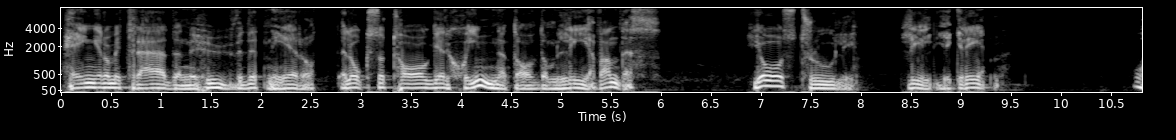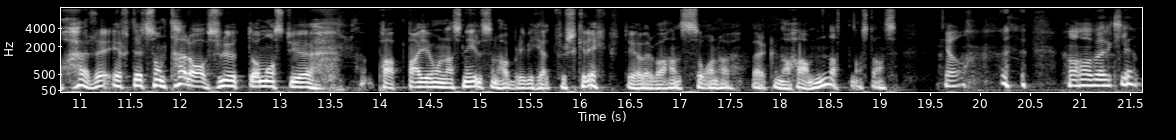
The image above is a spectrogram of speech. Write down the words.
Hänger de i träden med huvudet neråt eller också tager skinnet av dem levandes. Yours truly, Liljegren. Och herre, efter ett sånt här avslut då måste ju pappa Jonas Nilsson ha blivit helt förskräckt över vad hans son har, verkligen har hamnat någonstans. Ja. ja, verkligen.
